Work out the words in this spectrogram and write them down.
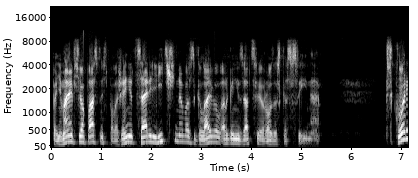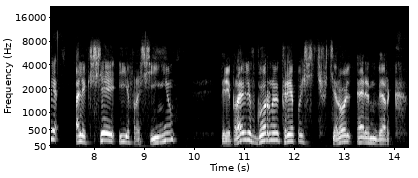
Понимая всю опасность положения, царь лично возглавил организацию розыска сына. Вскоре Алексея и Ефросинью переправили в горную крепость в Тироль-Эренберг,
